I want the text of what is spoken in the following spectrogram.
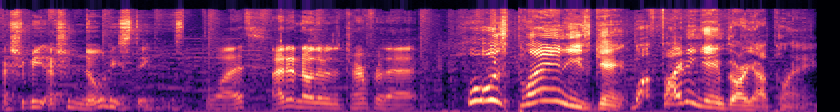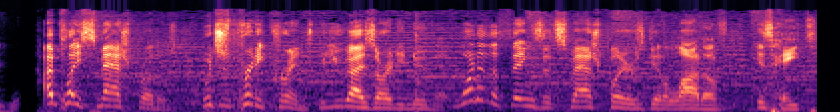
I should be. I should know these things. What? I didn't know there was a term for that. Who is playing these games? What fighting games are y'all playing? I play Smash Brothers, which is pretty cringe, but you guys already knew that. One of the things that Smash players get a lot of is hate,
